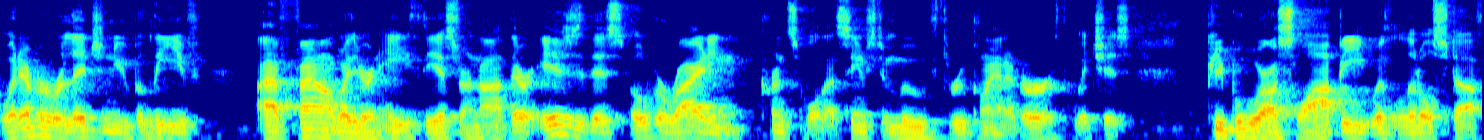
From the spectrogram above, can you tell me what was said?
whatever religion you believe, I have found whether you're an atheist or not, there is this overriding principle that seems to move through planet Earth, which is people who are sloppy with little stuff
